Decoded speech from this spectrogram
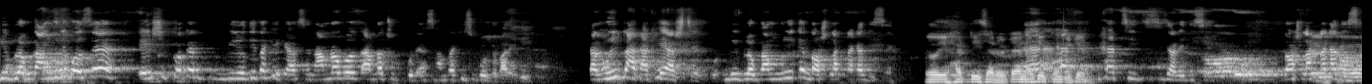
বিপ্লব গাঙ্গুলি বলছে এই শিক্ষকের বিরোধিতা কে কে আছেন আমরা বলছি আমরা চুপ করে আছি আমরা কিছু বলতে পারিনি। কারণ উনি টাকা খেয়ে আসছে। বিপ্লব গাঙ্গুলিকে দশ লাখ টাকা দিছে। ওই হেড টিচার ওইটা নাকি কমিটির দিছে। দশ লাখ টাকা দিছে।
